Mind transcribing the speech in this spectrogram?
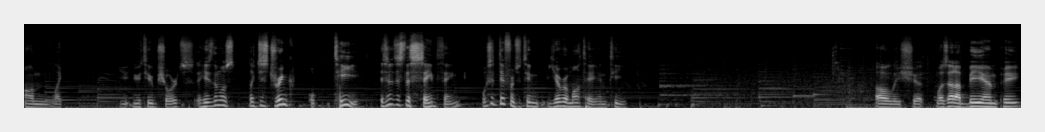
on like YouTube Shorts? He's the most like just drink tea. Isn't this the same thing? What's the difference between yerba mate and tea? Holy shit. Was that a BNP?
